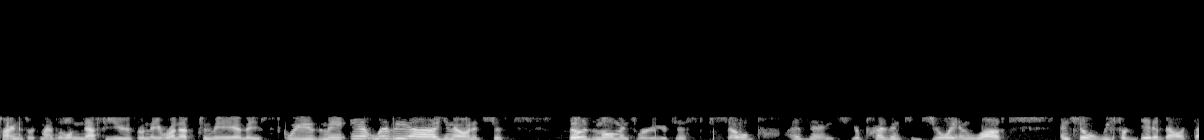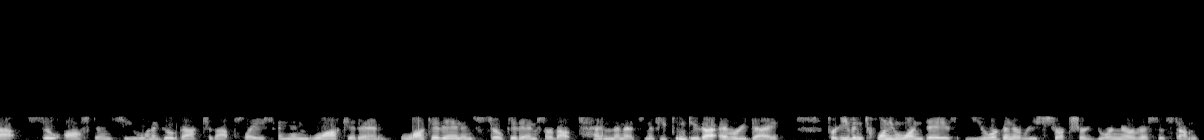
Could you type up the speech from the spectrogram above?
times with my little nephews when they run up to me and they squeeze me, Aunt Livia, you know, and it's just those moments where you're just so present. You're present to joy and love. And so we forget about that so often. So you want to go back to that place and then lock it in. Lock it in and soak it in for about 10 minutes. And if you can do that every day, for even 21 days, you are going to restructure your nervous system.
